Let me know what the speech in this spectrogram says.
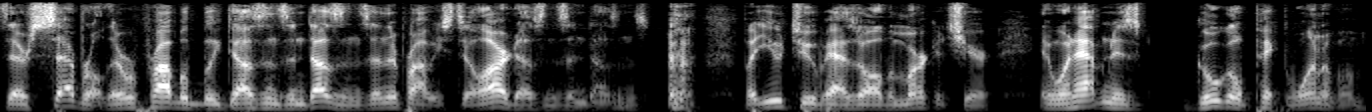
there's several. There were probably dozens and dozens, and there probably still are dozens and dozens. but YouTube has all the market share. And what happened is Google picked one of them.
